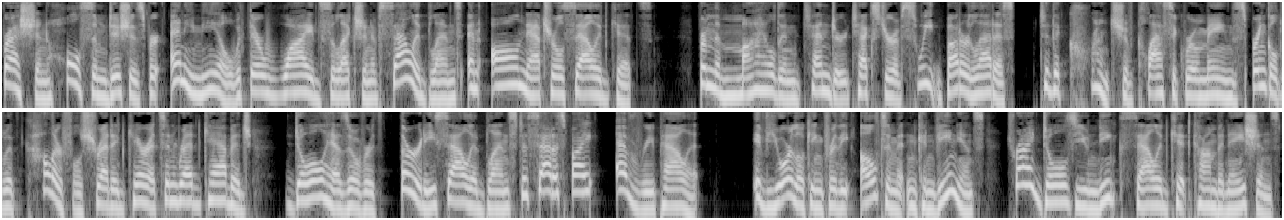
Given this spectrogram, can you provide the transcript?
fresh and wholesome dishes for any meal with their wide selection of salad blends and all natural salad kits. From the mild and tender texture of sweet butter lettuce to the crunch of classic romaine sprinkled with colorful shredded carrots and red cabbage, Dole has over 30 salad blends to satisfy every palate. If you're looking for the ultimate in convenience, try Dole's unique salad kit combinations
